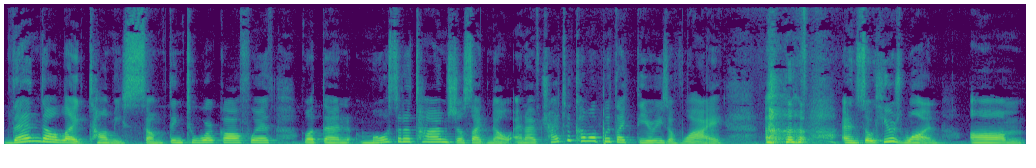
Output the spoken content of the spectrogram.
then they'll like tell me something to work off with. But then most of the times just like no. And I've tried to come up with like theories of why. And so here's one. Um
